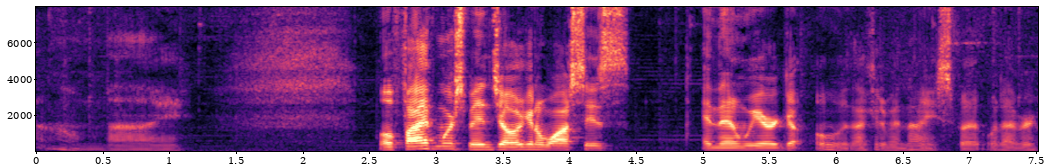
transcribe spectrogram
Oh my. Well, five more spins. Y'all are going to watch this. And then we are go- Oh, that could have been nice, but whatever.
